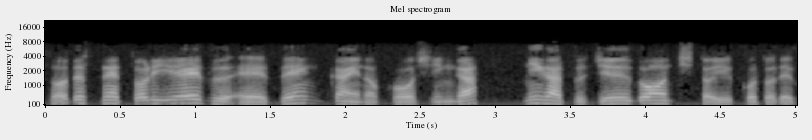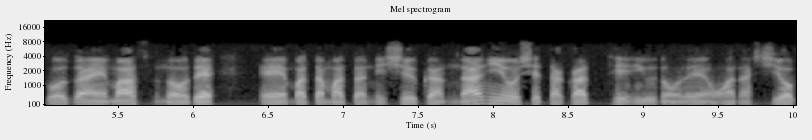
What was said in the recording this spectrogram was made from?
そうですね、とりあえず、えー前回の更新が2月15日ということでございますので、えーまたまた2週間何をしてたかっていうのをね、お話を、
